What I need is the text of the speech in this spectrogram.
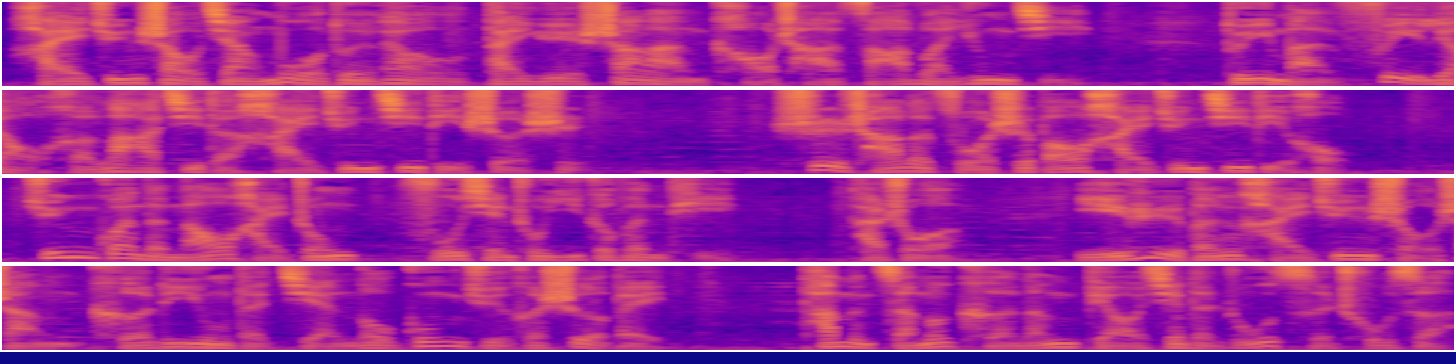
海军少将莫顿 ·L 带约上岸考察杂乱拥挤、堆满废料和垃圾的海军基地设施。视察了佐世保海军基地后，军官的脑海中浮现出一个问题：他说，以日本海军手上可利用的简陋工具和设备。他们怎么可能表现得如此出色？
